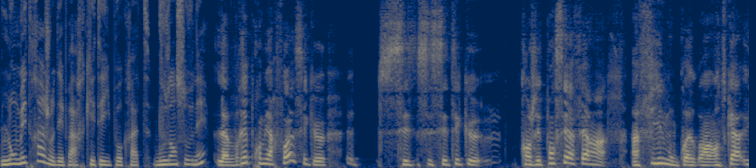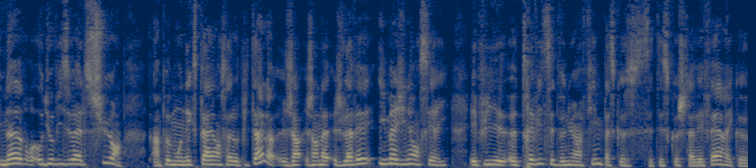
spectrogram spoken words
long métrage au départ, qui était Hippocrate. Vous vous en souvenez? La vraie première fois, c'est que c'était que quand j'ai pensé à faire un, un, film ou quoi, en tout cas une œuvre audiovisuelle sur un peu mon expérience à l'hôpital, je l'avais imaginé en série. Et puis euh, très vite, c'est devenu un film parce que c'était ce que je savais faire et que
